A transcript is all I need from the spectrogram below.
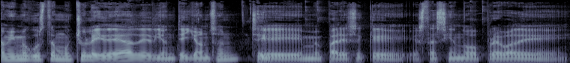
A mí me gusta mucho la idea de Dionte Johnson, Sí. que me parece que está haciendo prueba de,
